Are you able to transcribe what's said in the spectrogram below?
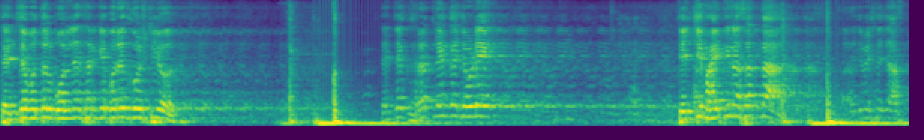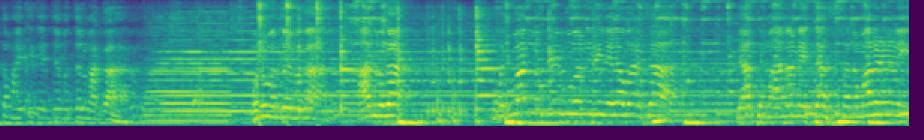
त्यांच्याबद्दल बोलण्यासारखे बरेच गोष्टी होत त्यांच्या घरातल्या का जेवढे? त्यांची माहिती नसत ना जास्त माहिती त्यांच्याबद्दल माका. म्हणून म्हणतोय बघा आज बघा भगवान लोकरी दिलेला वारसा त्याच मानाने त्या सन्मानाने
